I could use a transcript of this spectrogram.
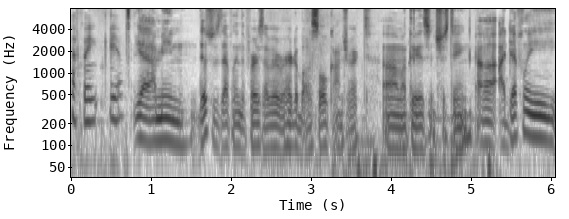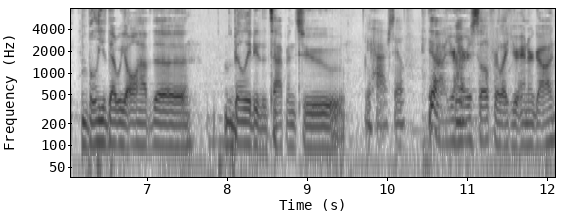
I think, yeah. Yeah, I mean, this was definitely the first I've ever heard about a soul contract. Um, I think it's interesting. Uh, I definitely believe that we all have the ability to tap into Your higher self. yeah your higher self or like your inner God.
